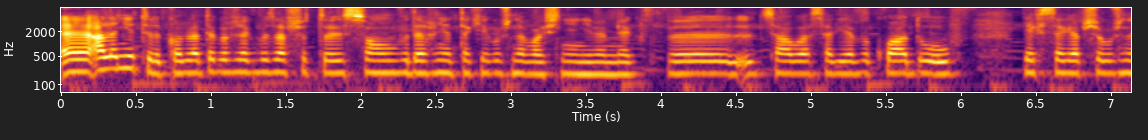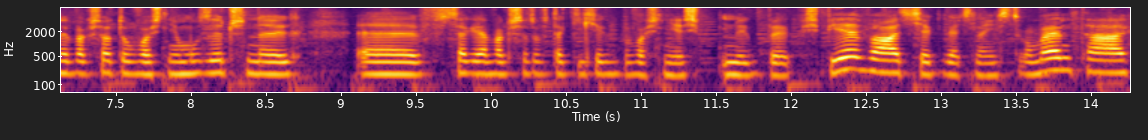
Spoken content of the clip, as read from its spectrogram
e, ale nie tylko, dlatego że jakby zawsze to są wydarzenia takie różne właśnie, nie wiem, jak cała seria wykładów, jak seria przeróżnych warsztatów właśnie muzycznych, e, seria warsztatów takich jakby właśnie jakby jak śpiewać, jak grać na instrumentach,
